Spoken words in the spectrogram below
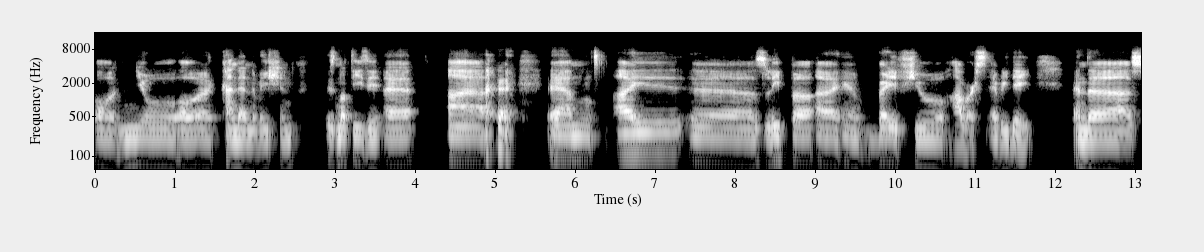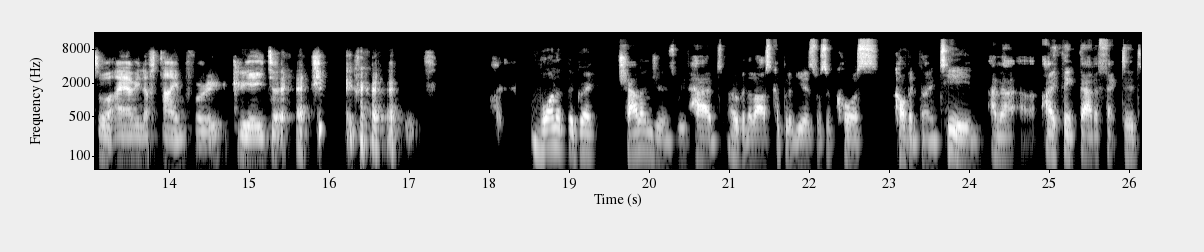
a new or kind of innovation is not easy. Uh, uh, um, I uh, sleep uh, very few hours every day, and uh, so I have enough time for create. One of the great challenges we've had over the last couple of years was, of course, COVID nineteen, and I, I think that affected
